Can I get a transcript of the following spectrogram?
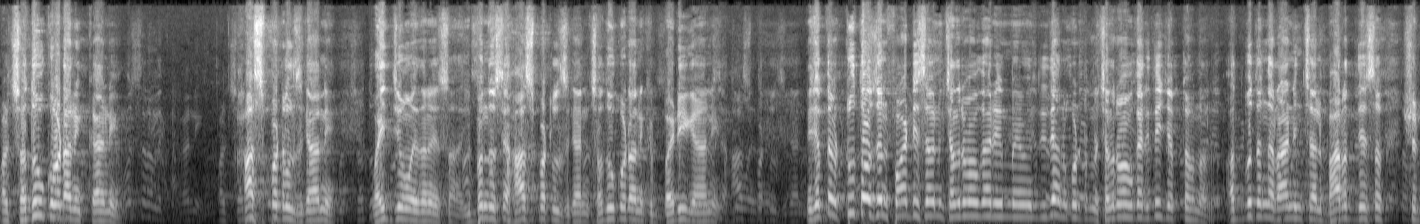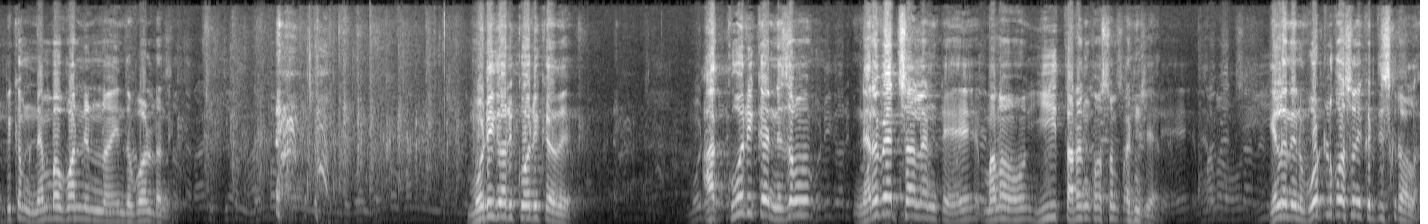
వాళ్ళు చదువుకోవడానికి కానీ హాస్పిటల్స్ కానీ వైద్యం ఏదైనా ఇబ్బంది వస్తే హాస్పిటల్స్ కానీ చదువుకోవడానికి బడి కానీ. నేను చెప్తాను two thousand forty seven Chandrababu గారు మేము ఇదే అనుకుంటున్నాం. చంద్రబాబు గారు ఇదే చెప్తా ఉన్నారు. అద్భుతంగా రాణించాలి. Bharatadesam should become number one in in the world అని. మోడీ గారి కోరిక అదే. ఆ కోరిక నిజం నెరవేర్చాలంటే మనం ఈ తరం కోసం పనిచేయాలి ఇలా నేను ఓట్ల కోసం ఇక్కడ తీసుకురావాలా?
